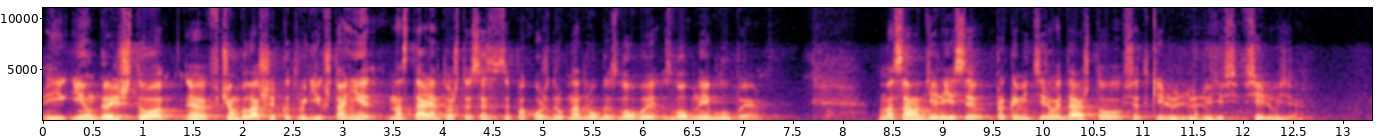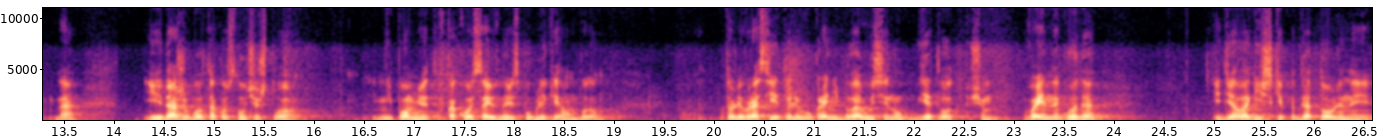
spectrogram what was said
и, и он говорит, что э, в чем была ошибка других, что они наставили на то, что эсэсовцы похожи друг на друга, злобы, злобные и глупые. Но на самом деле, если прокомментировать, да, что все-таки люди, все люди. Да? И даже был такой случай, что, не помню, это в какой союзной республике он был, то ли в России, то ли в Украине, Беларуси, ну где-то вот, в общем, военные годы идеологически подготовленный,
